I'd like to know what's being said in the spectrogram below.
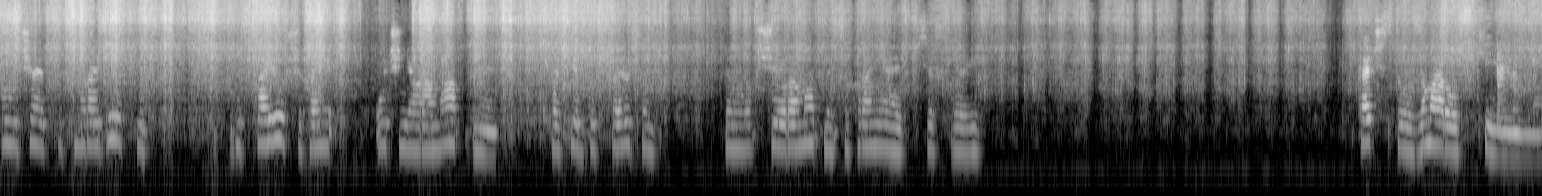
получаются, с морозилки достаешь их, они очень ароматные. Пакет достаешь, он прям вообще ароматный, сохраняет все свои качества заморозки именно.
